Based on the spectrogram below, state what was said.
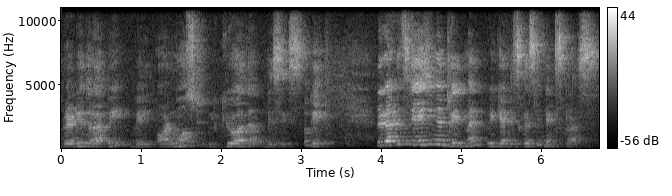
radiotherapy will almost will cure the disease. Okay. Regarding staging and treatment we can discuss in next class.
